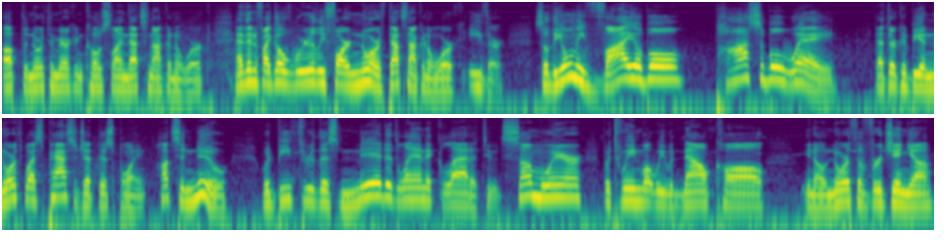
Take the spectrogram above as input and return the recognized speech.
up the North American coastline, that's not going to work. And then if I go really far north, that's not going to work either. So the only viable, possible way that there could be a northwest passage at this point, Hudson knew, would be through this mid Atlantic latitude, somewhere between what we would now call, you know, north of Virginia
